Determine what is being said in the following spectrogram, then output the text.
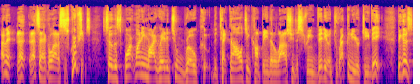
I mean, that, that's a heck of a lot of subscriptions. So the smart money migrated to Roku, the technology company that allows you to stream video directly to your TV, because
